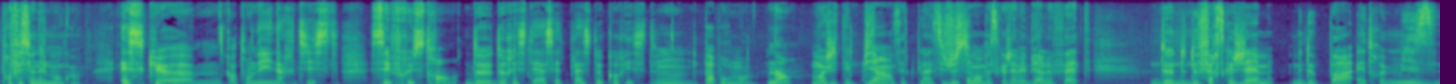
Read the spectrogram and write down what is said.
professionnellement, quoi. Est-ce que euh, quand on est une artiste, c'est frustrant de, de rester à cette place de choriste? Hmm, pas pour moi. Non? Moi, j'étais bien à cette place, justement parce que j'aimais bien le fait de, de- de faire ce que j'aime, mais de pas être mise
